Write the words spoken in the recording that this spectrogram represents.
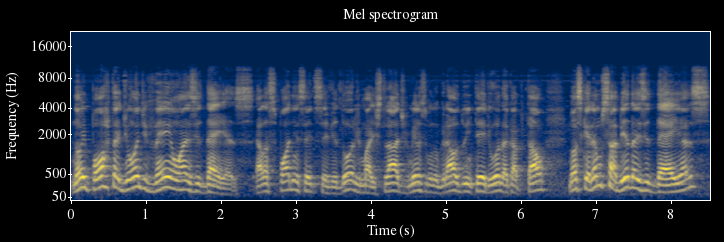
Não importa de onde venham as ideias, elas podem ser de servidores, magistrados, primeiro segundo grau, do interior da capital. Nós queremos saber das ideias,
